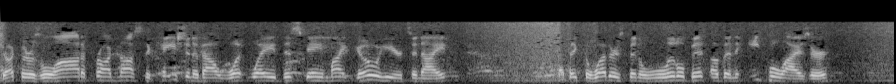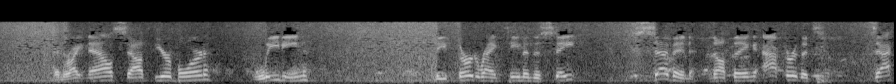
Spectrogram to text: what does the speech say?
Chuck, there was a lot of prognostication about what way this game might go here tonight. I think the weather's been a little bit of an equalizer. And right now, South Dearborn leading the third ranked team in the state 7 nothing after the Zach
